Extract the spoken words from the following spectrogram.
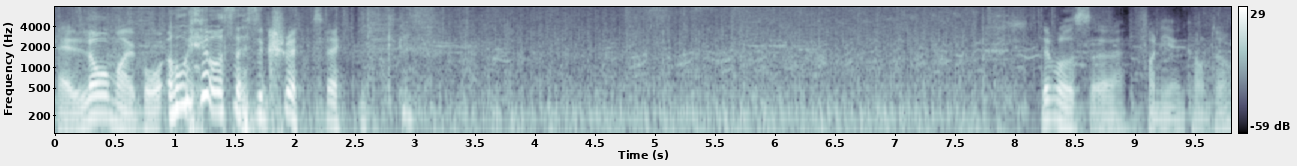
Hello, my boy. Oh, he also has a crab tank. That was a funny encounter.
